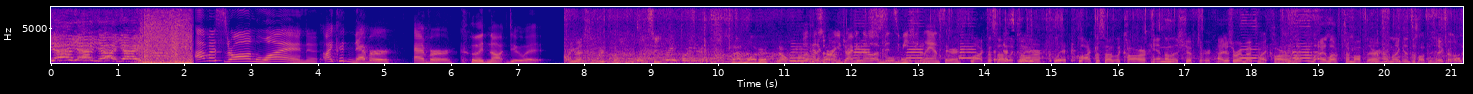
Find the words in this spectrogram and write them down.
yeah, yeah, yeah. I'm a strong one. I could never, ever, could not do it. Why are you asking weird questions? See, Got water. No. What kind of car are you driving though? A Mitsubishi Lancer. locked us out of the car. quick. Locked us out of the car. Hand on the shifter. I just ran back to my car. I left him up there. I'm like, it's about to take off.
